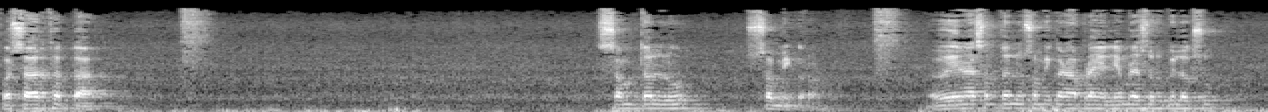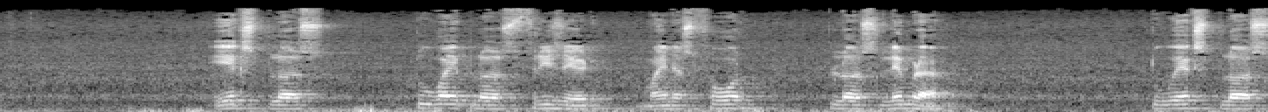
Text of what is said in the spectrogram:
પસાર થતા સમતલનું સમીકરણ. હવે એના સમતલનું સમીકરણ આપણે લેમડા સ્વરૂપે લખશું. X plus two Y plus three Z minus four plus lambda two X plus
